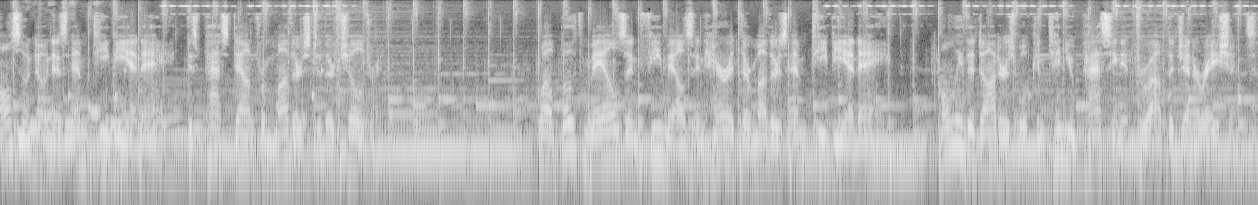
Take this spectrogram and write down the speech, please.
also known as mtDNA, is passed down from mothers to their children. While both males and females inherit their mother's mtDNA, only the daughters will continue passing it throughout the generations.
